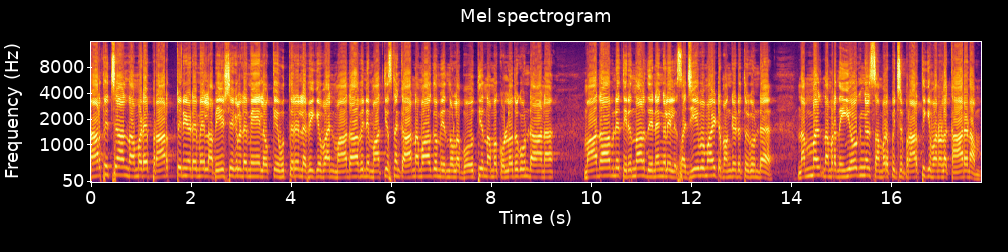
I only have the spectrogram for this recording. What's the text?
പ്രാർത്ഥിച്ചാൽ നമ്മുടെ പ്രാർത്ഥനയുടെ മേൽ അപേക്ഷകളുടെ മേലൊക്കെ ഉത്തരം ലഭിക്കുവാൻ മാതാവിന്റെ മാധ്യസ്ഥം കാരണമാകും എന്നുള്ള ബോധ്യം നമുക്കുള്ളതുകൊണ്ടാണ് മാതാവിന്റെ തിരുനാൾ ദിനങ്ങളിൽ സജീവമായിട്ട് പങ്കെടുത്തുകൊണ്ട് നമ്മൾ നമ്മുടെ നിയോഗങ്ങൾ സമർപ്പിച്ച് പ്രാർത്ഥിക്കുവാനുള്ള കാരണം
